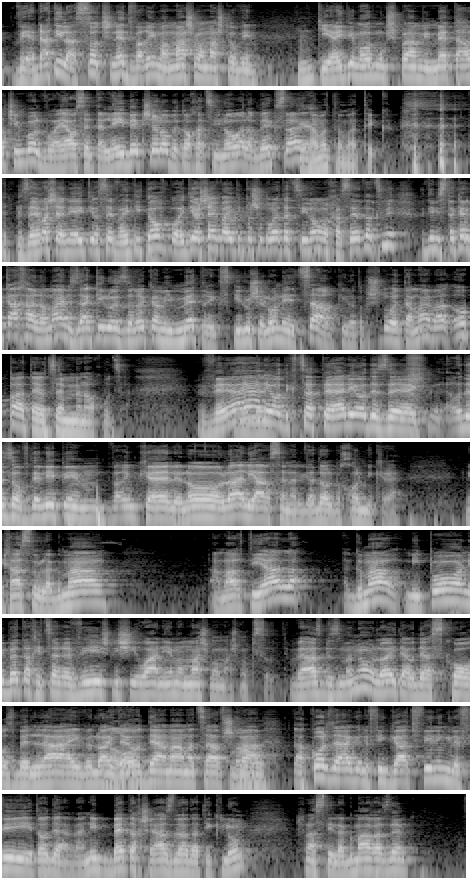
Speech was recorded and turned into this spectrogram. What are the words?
וידעתי לעשות שני דברים ממש ממש טובים. כי הייתי מאוד מושפע ממאט ארצ'בולד, והוא היה עושה את ה layback שלו בתוך הצינור על ה backside. למה אתה מעתיק? זה מה שאני הייתי עושה והייתי טוב בו, הייתי יושב והייתי פשוט רואה את הצינור, מכסה את עצמי, הייתי מסתכל ככה על המים, וזה היה כאילו איזה רקע ממטריקס, כאילו שלא נעצר, כאילו אתה פשוט רואה את המים, ואז הופה, אתה יוצא ממנו החוצה. והיה לי עוד קצת, היה לי עוד איזה, עוד איזה off the lip ים, דברים כאלה, לא, לא היה לי ארסנל גדול בכל מקרה. נכנסנו לגמר, אמרתי יאללה, גמר, מפה אני בטח אצא רביעי, שלישי, וואי, אני אהיה ממש ממש מבסוט. ואז בזמנו לא היית יודע scores ב live, ולא היית. יודע מה המצב שלך, ברור. הכל זה היה לפי gut feeling, לפי, אתה יודע, ואני בטח שאז לא ידעתי כלום. נכנסתי לגמר הזה,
